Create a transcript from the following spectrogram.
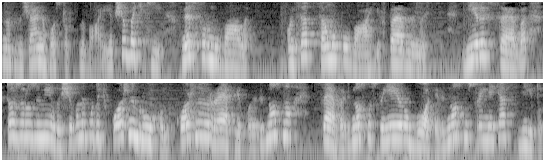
надзвичайно гостро впливає. Якщо батьки не сформували концепт самоповаги, впевненості, віри в себе, то зрозуміло, що вони будуть кожним рухом, кожною реплікою відносно себе, відносно своєї роботи, відносно сприйняття світу,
